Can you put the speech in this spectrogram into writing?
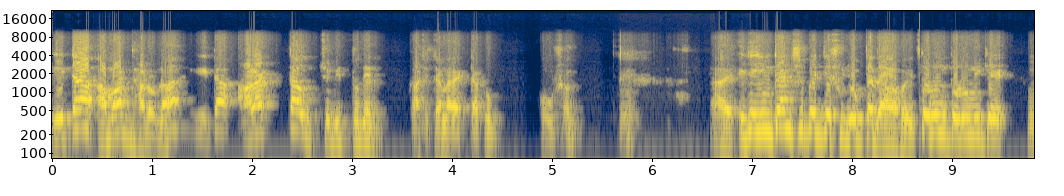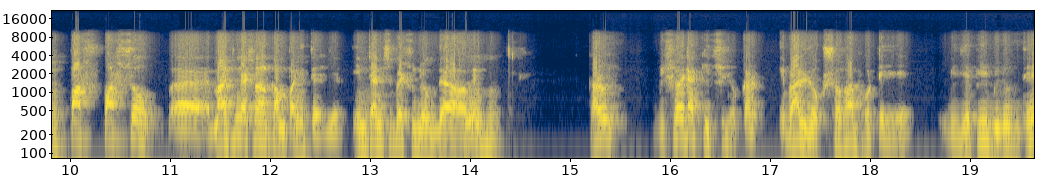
এটা আমার ধারণা এটা আর একটা উচ্চবিত্তদের কাছে টানার একটা খুব কৌশল। এই যে ইন্টার্নশিপের যে সুযোগটা দেওয়া হয়েছে তরুণ তরুণীকে পাঁচশো মাল্টিন্যাশনাল কোম্পানিতে যে ইন্টার্নশিপের সুযোগ দেওয়া হবে। কারণ বিষয়টা কি ছিল? কারণ এবার লোকসভা ভোটে বিজেপির বিরুদ্ধে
